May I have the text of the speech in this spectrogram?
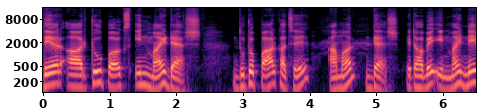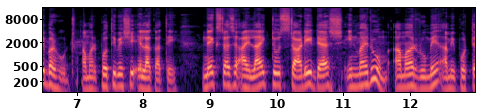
there are two parks in my dash দুটো পার্ক আছে আমার ড্যাশ এটা হবে ইন মাই নেবারহুড আমার প্রতিবেশী এলাকাতে। নেক্সট আছে I like to study dash in my room আমার রুমে আমি পড়তে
